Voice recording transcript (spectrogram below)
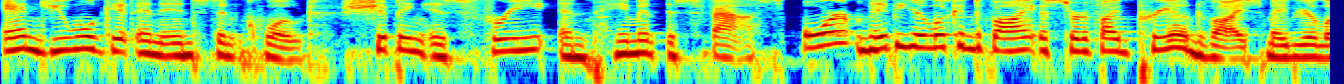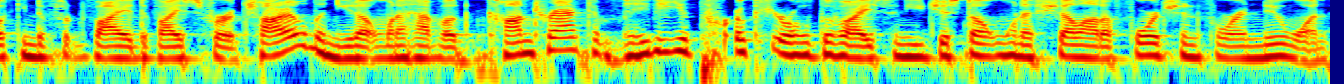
and you will get an instant quote. Shipping is free and payment is fast. Or maybe you're looking to buy a certified pre-owned device. Maybe you're looking to buy a device for a child and you don't want to have a contract. Maybe you broke your old device and you just don't want to shell out a fortune for a new one.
